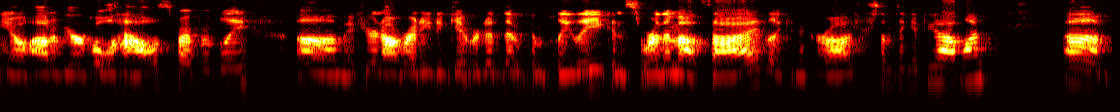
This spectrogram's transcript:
you know, out of your whole house, preferably. Um, if you're not ready to get rid of them completely, you can store them outside, like in a garage or something, if you have one. Um,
